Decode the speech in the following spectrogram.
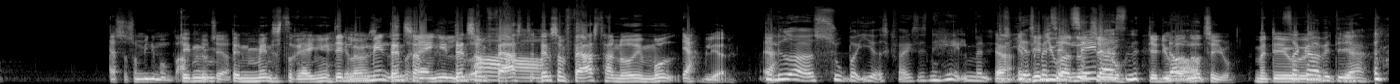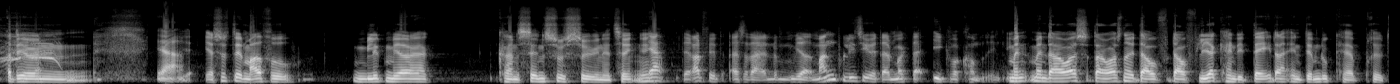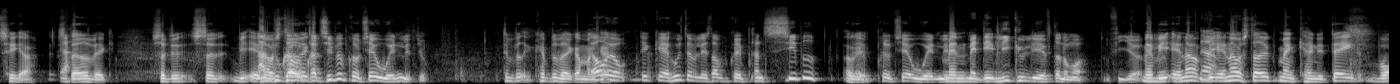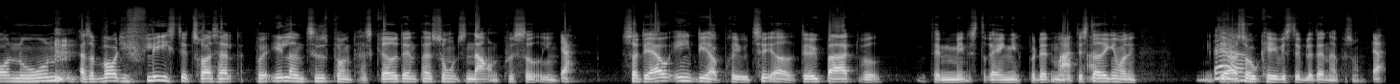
Altså som minimum bare Det er prioritere. den, den mindst ringe. Den eller, mindst den, som, ringe den, som leder. færrest, Ah. den, som færrest har noget imod, Ja. bliver det. Det Ja. lyder også super irsk, faktisk. Det er sådan helt, men Ja. ja. Irsk det har de jo været nødt til er jo. sådan, Det har de jo "Nå, været nødt til jo. Men det er jo Så gør en- vi det. Ja, og det er jo en... Ja. Jeg, jeg synes, det er en meget fed, en lidt mere konsensussøgende ting, ikke? Ja, det er ret fedt. Altså, der er, vi har mange politikere i Danmark, der ikke var kommet ind. i. Men, men der er jo også, der er også noget, der er jo, der er jo flere kandidater, end dem, du kan prioritere Ja. stadigvæk. Så, det, så vi ender Nej, jo du kan jo i princippet prioritere uendeligt jo. Det ved, kan, det ved jeg ikke, om man Jo, kan. jo, det kan jeg huske, at vi læste op. Du kan i princippet okay. Okay. øh, prioritere uendeligt, men, Men- det er ligegyldigt efter nummer 4. Men vi ender, ja. vi ender jo stadig med en kandidat, hvor nogen, altså hvor de fleste trods alt på et eller andet tidspunkt har skrevet den persons navn på sedlen. Ja, Så det er jo en, de har prioriteret. Det er jo ikke bare, du ved, den mindst ringe på den måde. Nej, det er stadig en, hvor de- det Ja, er ja. også okay, hvis det bliver den her person. ja.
